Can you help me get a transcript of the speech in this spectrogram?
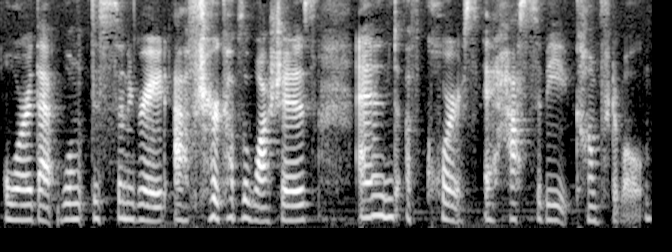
or that won't disintegrate after a couple of washes and of course, it has to be comfortable.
